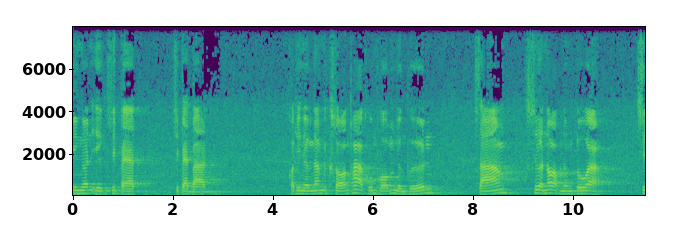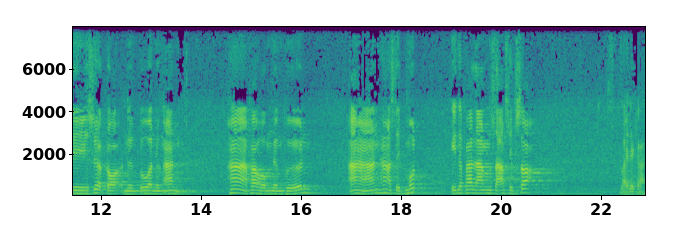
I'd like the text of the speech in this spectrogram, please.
มีเงินอีกสิบแปดสิบแปดบาท ข้อที่หนึ่งนะสองผ้าคลุมผมหนึ่งผืนสามเสื้อนอกหนึ่งตัวสี่เสื้อเกาะหนึ่งตัวหนึ่งอันห้าผ้าห่มหนึ่งผืน อาหารห้าสิบมุด อินทผลัมสามสิบซาะหลายรายการ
